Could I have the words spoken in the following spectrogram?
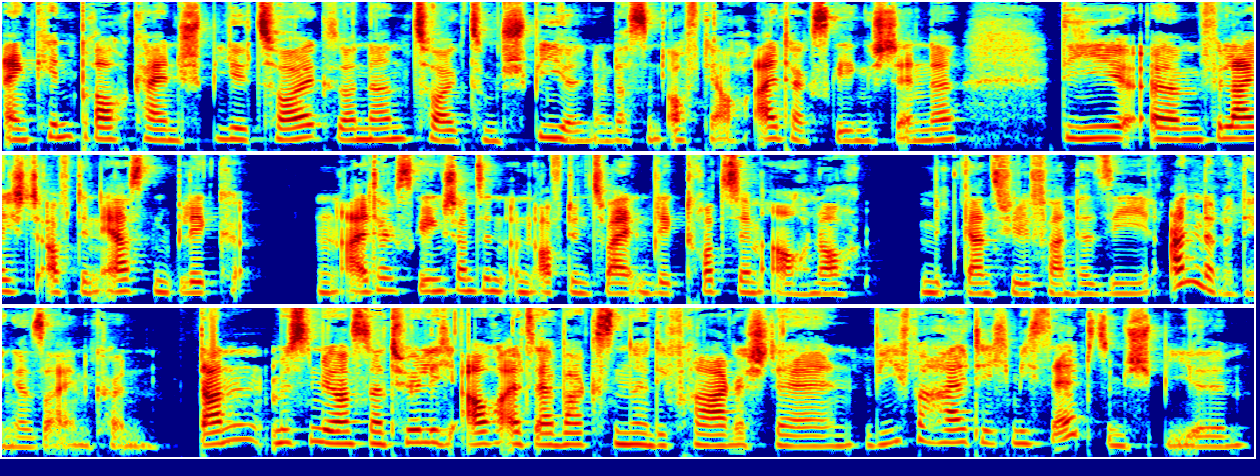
ein Kind braucht kein Spielzeug, sondern Zeug zum Spielen. Und das sind oft ja auch Alltagsgegenstände, die ähm, vielleicht auf den ersten Blick ein Alltagsgegenstand sind und auf den zweiten Blick trotzdem auch noch mit ganz viel Fantasie andere Dinge sein können. Dann müssen wir uns natürlich auch als Erwachsene die Frage stellen, wie verhalte ich mich selbst im Spiel?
